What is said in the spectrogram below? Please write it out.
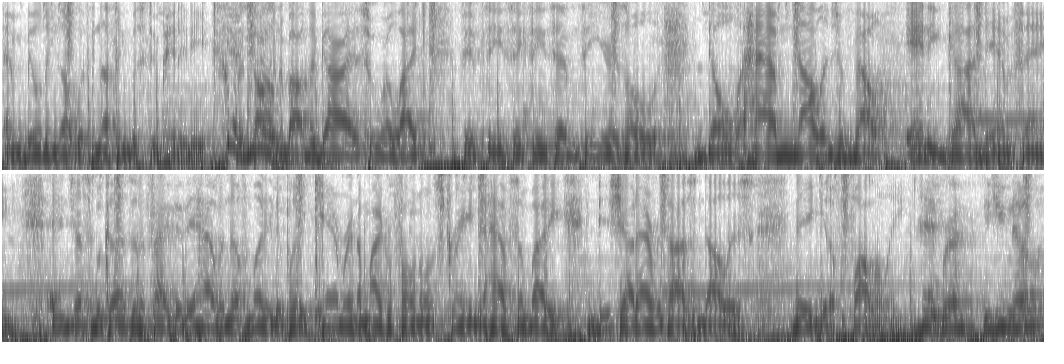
and building up with nothing but stupidity. Yeah, We're talking know- about the guys who are like 15, 16, 17 years old, don't have knowledge about any goddamn thing. And just because of the fact that they have enough money to put a camera and a microphone on screen and have somebody dish out advertising dollars, they get a following. Hey, bruh, did you know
